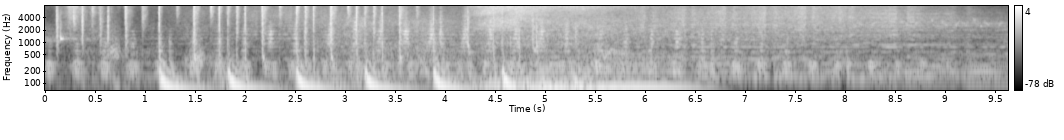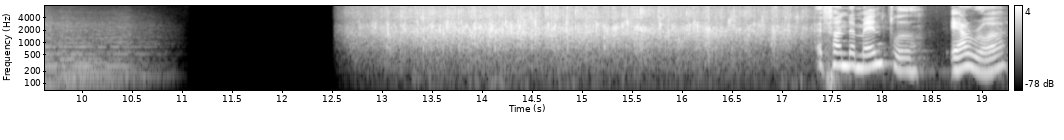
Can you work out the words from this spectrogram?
A fundamental error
